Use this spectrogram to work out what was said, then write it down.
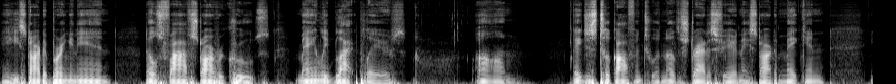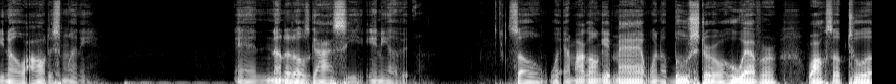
and he started bringing in those five star recruits, mainly black players, um, they just took off into another stratosphere and they started making, you know, all this money. And none of those guys see any of it. So, what, am I gonna get mad when a booster or whoever walks up to a,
